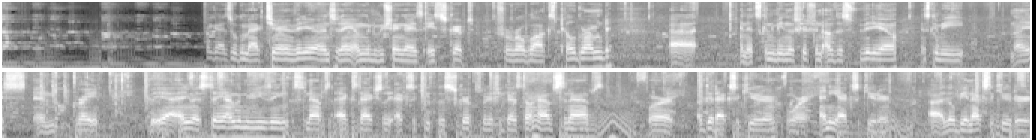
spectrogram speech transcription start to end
Hey guys, welcome back to another video, and today I'm going to be showing you guys a script for Roblox Pilgrammed, uh, and it's going to be in the description of this video. It's going to be nice and great. But yeah, anyways, today I'm going to be using Synapse X to actually execute the script, but if you guys don't have Synapse, or a good executor, or any executor, uh, there'll be an executor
